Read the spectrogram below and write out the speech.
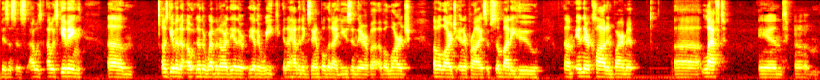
businesses. I was I was giving um, I was given a, another webinar the other the other week, and I have an example that I use in there of a, of a large of a large enterprise of somebody who, um, in their cloud environment, uh, left and um,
